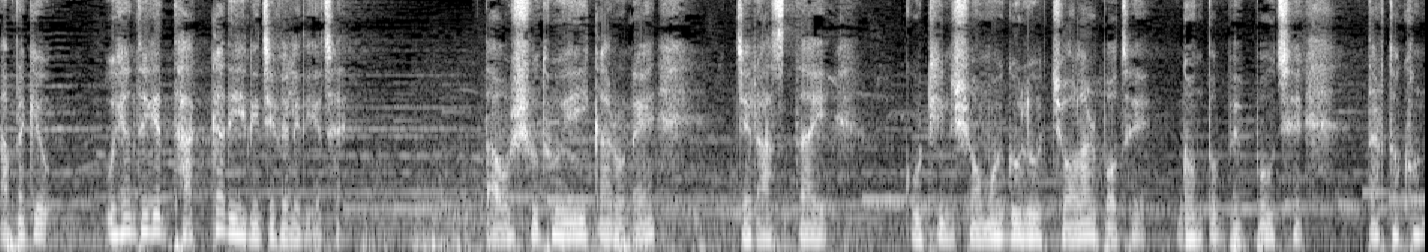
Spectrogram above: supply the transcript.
আপনাকে ওইখান থেকে ধাক্কা দিয়ে নিচে ফেলে দিয়েছে। তাও শুধু এই কারণে যে রাস্তায় কঠিন সময়গুলো চলার পথে গন্তব্যে পৌঁছে তার তখন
